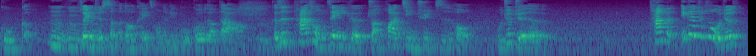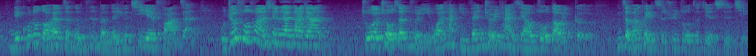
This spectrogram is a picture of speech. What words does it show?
Google，嗯嗯，所以你就什么都可以从那边 Google 得到。可是他从这一个转化进去之后，我就觉得他们应该就是说，我觉得里库多多还有整个日本的一个企业发展，我觉得说出来，现在大家除了求生存以外，他 eventually 他还是要做到一个你怎么样可以持续做这件事情。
